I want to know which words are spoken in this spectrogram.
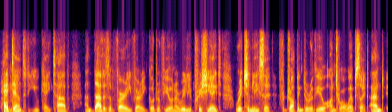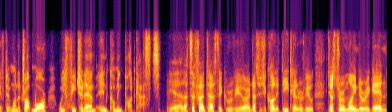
head down to the UK tab, and that is a very, very good review. And I really appreciate Rich and Lisa for dropping the review onto our website. And if they want to drop more, we'll feature them in coming podcasts. Yeah, that's a fantastic review, and that's what you call a detailed review. Just a reminder again,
